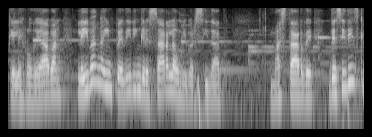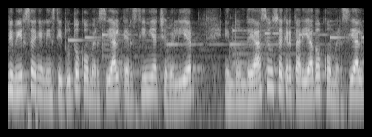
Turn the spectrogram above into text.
que le rodeaban le iban a impedir ingresar a la universidad. Más tarde, decide inscribirse en el Instituto Comercial Ercinia Chevelier, en donde hace un secretariado comercial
